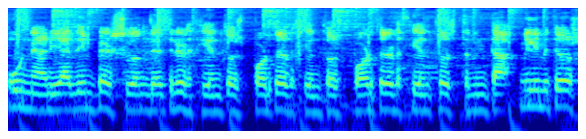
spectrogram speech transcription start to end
un área de impresión de 300 x 300 x 330 milímetros,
